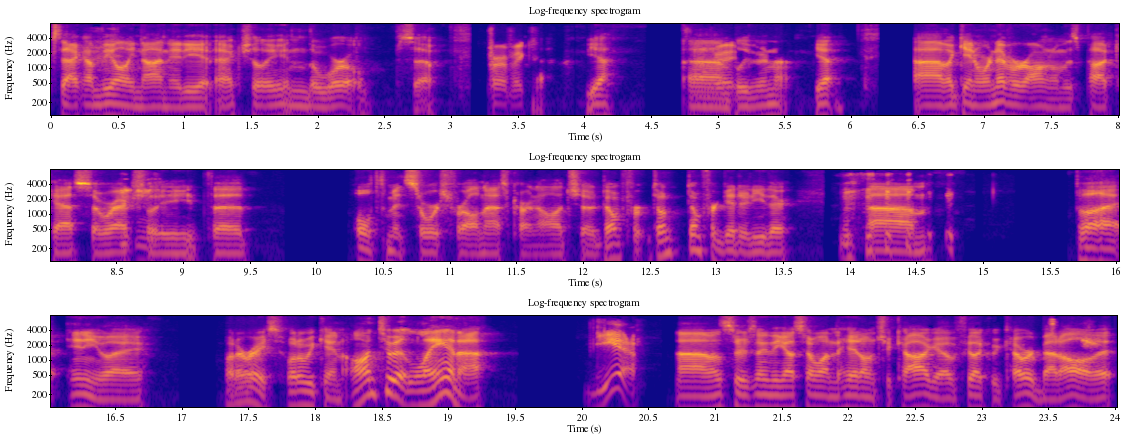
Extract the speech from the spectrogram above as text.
Exactly. I'm the only non idiot actually in the world. So Perfect. um, right. believe it or not. Yeah. Um, again, we're never wrong on this podcast, so we're Mm-mm. actually the ultimate source for all NASCAR knowledge. So don't for, don't don't forget it either. Um, but anyway, what a race! What a weekend! On to Atlanta. yeah. Uh, unless there's anything else I wanted to hit on Chicago, I feel like we covered about all of it.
